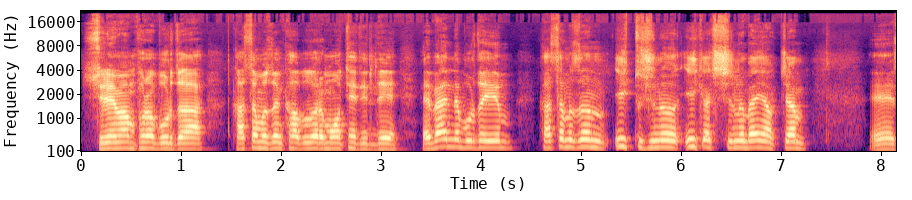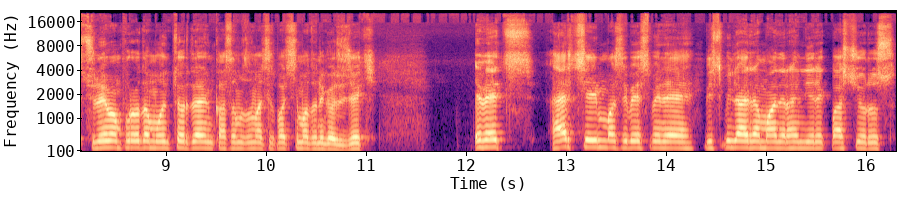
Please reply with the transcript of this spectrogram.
Süleyman Pro burada. Kasamızın kabloları monte edildi. Ve ben de buradayım. Kasamızın ilk tuşunu, ilk açışını ben yapacağım. Ee, Süleyman Pro'da monitörden kasamızın açılıp açılmadığını gözecek. Evet. Her şeyin başı besmele. Bismillahirrahmanirrahim diyerek başlıyoruz.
